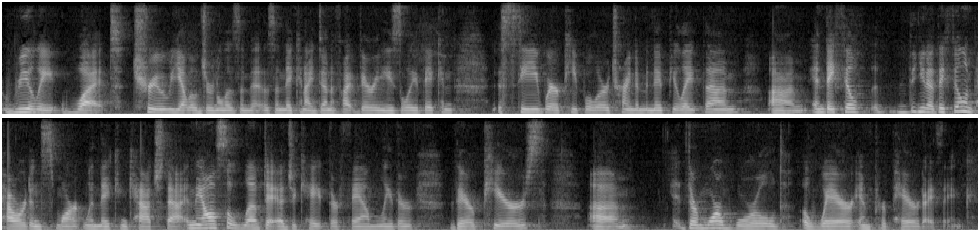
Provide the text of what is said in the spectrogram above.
really what true yellow journalism is and they can identify it very easily. They can see where people are trying to manipulate them um, and they feel, you know, they feel empowered and smart when they can catch that. And they also love to educate their family, their, their peers. Um, they're more world aware and prepared, I think.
